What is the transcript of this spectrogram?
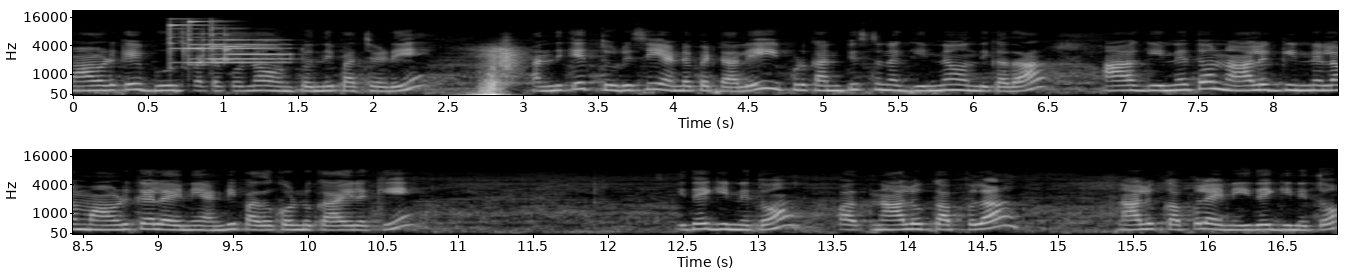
మామిడికాయ బూజు పట్టకుండా ఉంటుంది పచ్చడి. అందుకే తుడిసి ఎండపెట్టాలి. ఇప్పుడు కనిపిస్తున్న గిన్నె ఉంది కదా ఆ గిన్నెతో నాలుగు గిన్నెల మామిడికాయలు అయినాయండి పదకొండు కాయలకి. ఇదే గిన్నెతో ప నాలుగు కప్పుల నాలుగు కప్పులు అయినాయి ఇదే గిన్నెతో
